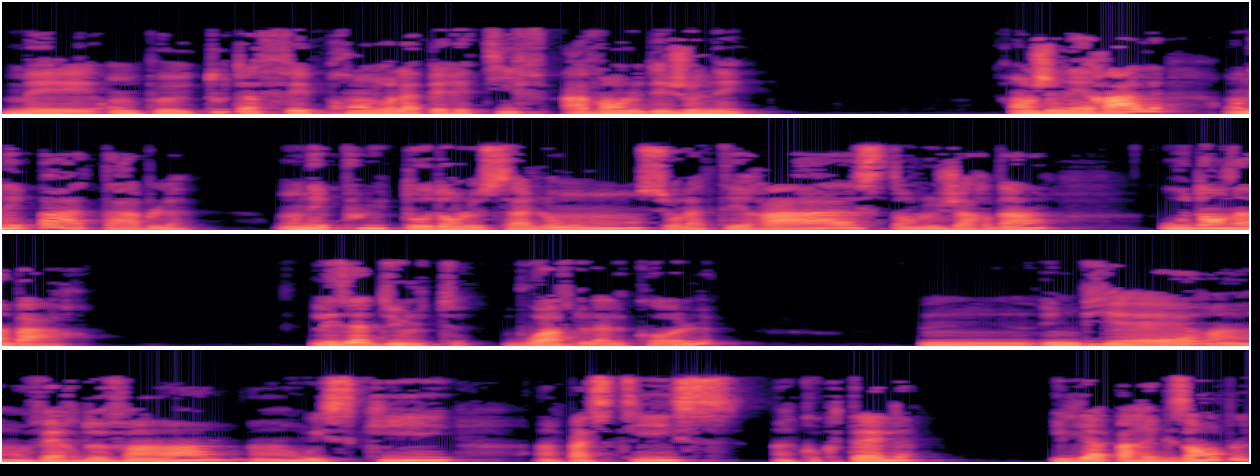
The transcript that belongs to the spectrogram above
mais on peut tout à fait prendre l'apéritif avant le déjeuner. En général, on n'est pas à table, on est plutôt dans le salon, sur la terrasse, dans le jardin ou dans un bar. Les adultes boivent de l'alcool, une bière, un verre de vin, un whisky, un pastis, un cocktail. Il y a par exemple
